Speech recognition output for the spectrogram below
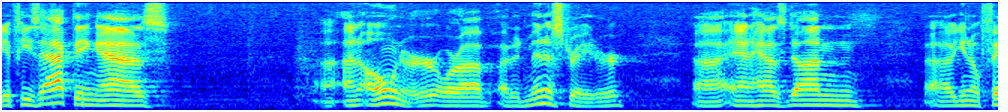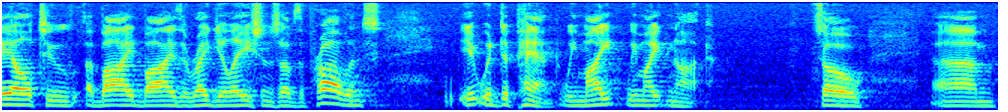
If he's acting as uh, an owner or a, an administrator uh, and has done, uh, you know, failed to abide by the regulations of the province, it would depend. We might, we might not. So um,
